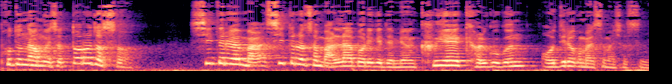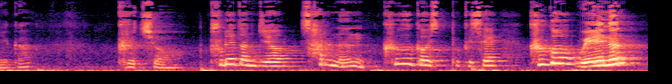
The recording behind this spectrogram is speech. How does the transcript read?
포도나무에서 떨어져서 시들어, 시들어서 말라버리게 되면 그의 결국은 어디라고 말씀하셨습니까? 그렇죠. 불에 던져 사르는 그것에 그거 외에는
